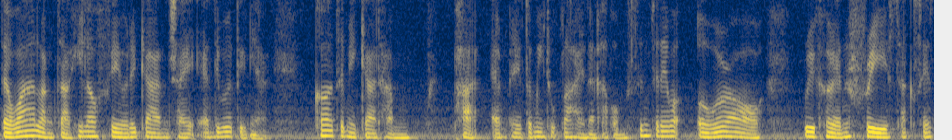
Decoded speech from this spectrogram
แต่ว่าหลังจากที่เราเฟลด้วยการใช้แอนติบโอติกเนี่ย ก็จะมีการทำผ่าแอมเพลโตมีทุกรายนะครับผม ซึ่งจะได้ว่า overall recurrent free success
